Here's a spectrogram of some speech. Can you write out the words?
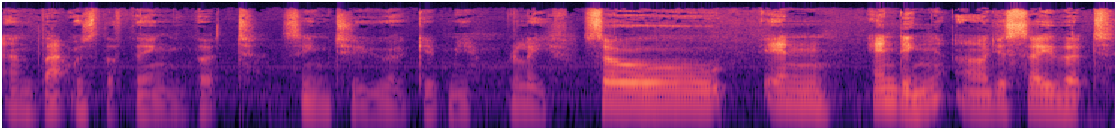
and that was the thing that seemed to uh, give me relief. So, in ending, I'll just say that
